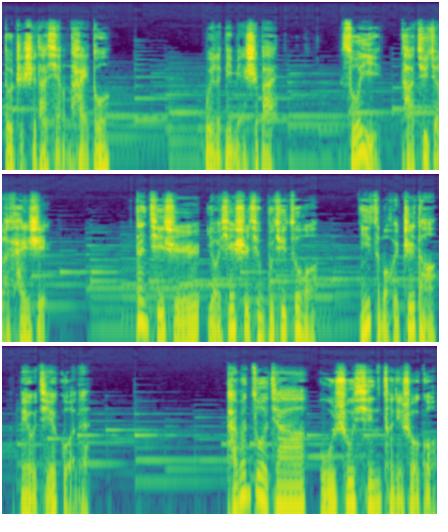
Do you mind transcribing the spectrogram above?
都只是他想太多。为了避免失败。所以他拒绝了开始。但其实有些事情不去做，你怎么会知道没有结果呢？台湾作家吴淑欣曾经说过：“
